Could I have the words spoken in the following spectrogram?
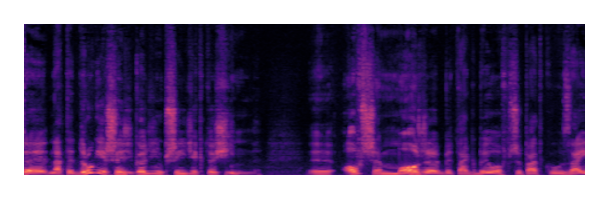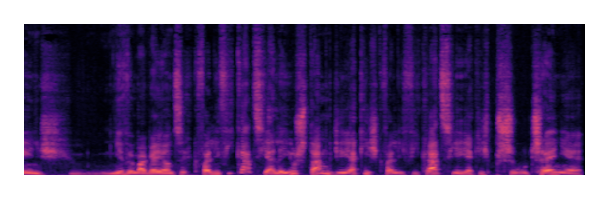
te, na te drugie 6 godzin przyjdzie ktoś inny. Y, owszem, może by tak było w przypadku zajęć niewymagających kwalifikacji, ale już tam, gdzie jakieś kwalifikacje, jakieś przyuczenie,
